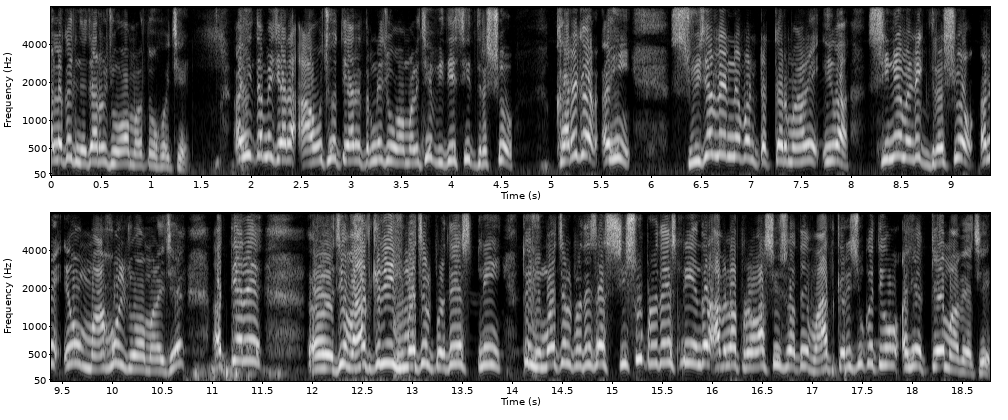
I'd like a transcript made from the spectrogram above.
અલગ જ નજારો જોવા મળતો હોય છે. અહીં તમે જ્યારે આવો છો ત્યારે તમને જોવા મળે છે વિદેશી દ્રશ્યો. ખરેખર અહીં સ્વિટ્ઝરલેન્ડને પણ ટક્કર મારે એવા સિનેમેટિક દ્રશ્યો અને એવો માહોલ જોવા મળે છે. અત્યારે જે વાત કરીએ હિમાચલ પ્રદેશની, તો હિમાચલ પ્રદેશ આ શિશુ પ્રદેશની અંદર આવેલા પ્રવાસીઓ સાથે વાત કરીશું કે તેઓ અહીંયા કેમ આવ્યા છે?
